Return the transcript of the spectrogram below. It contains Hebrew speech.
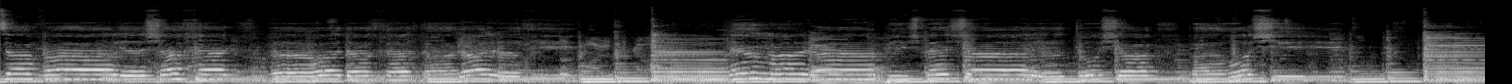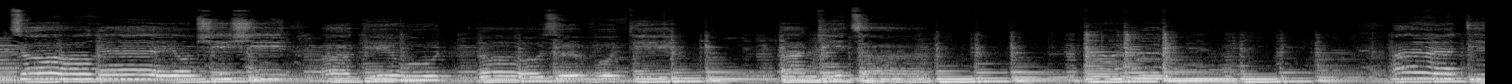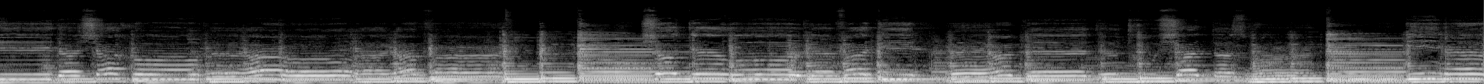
צוואר יש אחת ועוד אחת על הלוי נמלה פשפשה יתושה בראשי צהרי יום שישי הגירות לא עוזב אותי הקיצה העתיד השחור והאור הלבן שוטר עוד לבדי מאבד את תחושת הזמן הנה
